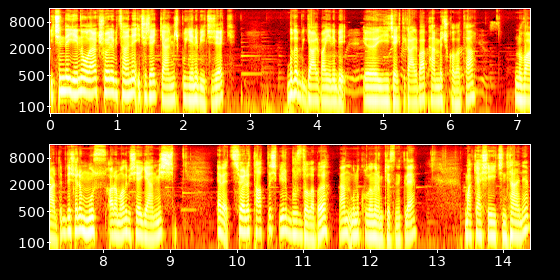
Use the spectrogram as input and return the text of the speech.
İçinde yeni olarak şöyle bir tane içecek gelmiş. Bu yeni bir içecek. Bu da galiba yeni bir e, yiyecekti galiba. Pembe çikolata. Bunu vardı. Bir de şöyle muz aromalı bir şey gelmiş. Evet şöyle tatlış bir buzdolabı. Ben bunu kullanırım kesinlikle. Makyaj şeyi için yani.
